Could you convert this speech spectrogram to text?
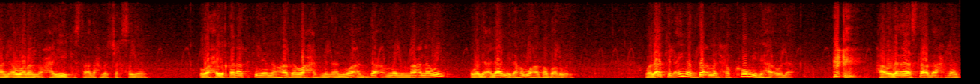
أنا اولا أحييك أستاذ أحمد شخصيا وأحيي قناتكم لأنه هذا واحد من أنواع الدعم المعنوي والإعلامي لهم وهذا ضروري. ولكن أين الدعم الحكومي لهؤلاء؟ هؤلاء يا أستاذ أحمد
